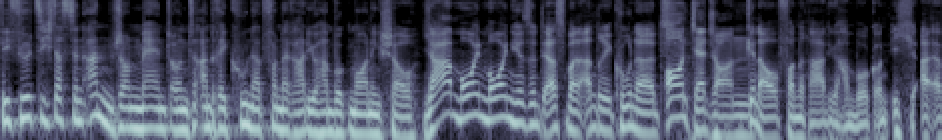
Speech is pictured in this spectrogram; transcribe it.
Wie fühlt sich das denn an, John Mand und André Kunert von der Radio Hamburg Morning Show? Ja, moin, moin, hier sind erstmal André Kunert. Und der John. Genau, von Radio Hamburg. Und ich äh,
